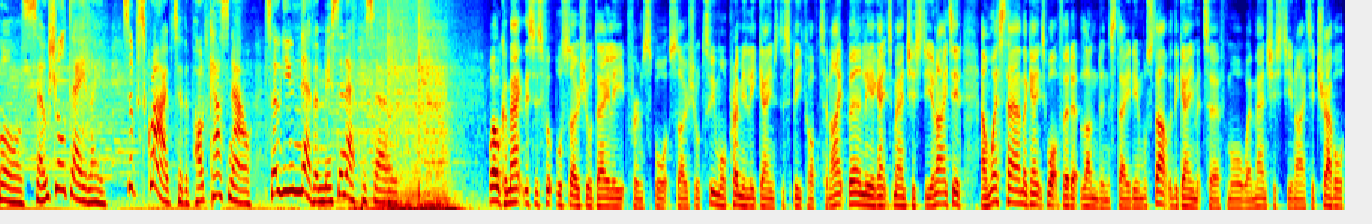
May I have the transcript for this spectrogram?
Football Social Daily. Subscribe to the podcast now so you never miss an episode. Welcome back. This is Football Social Daily from Sports Social. Two more Premier League games to speak of tonight Burnley against Manchester United and West Ham against Watford at London Stadium. We'll start with the game at Turf Moor, where Manchester United travel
